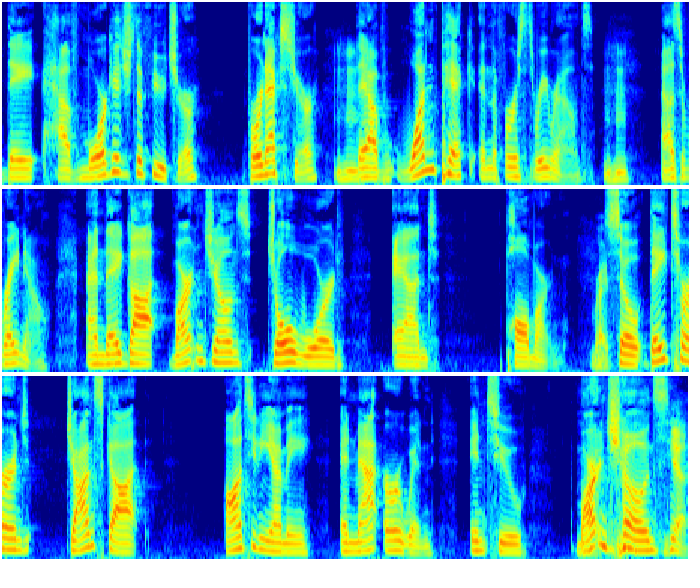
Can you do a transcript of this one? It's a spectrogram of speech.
they have mortgaged the future for next year. Mm-hmm. They have one pick in the first three rounds mm-hmm. As of right now. And they got Martin Jones, Joel Ward, and Paul Martin. Right. So they turned John Scott, Auntie Antoniemi, and Matt Irwin into Martin Jones, Yeah.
